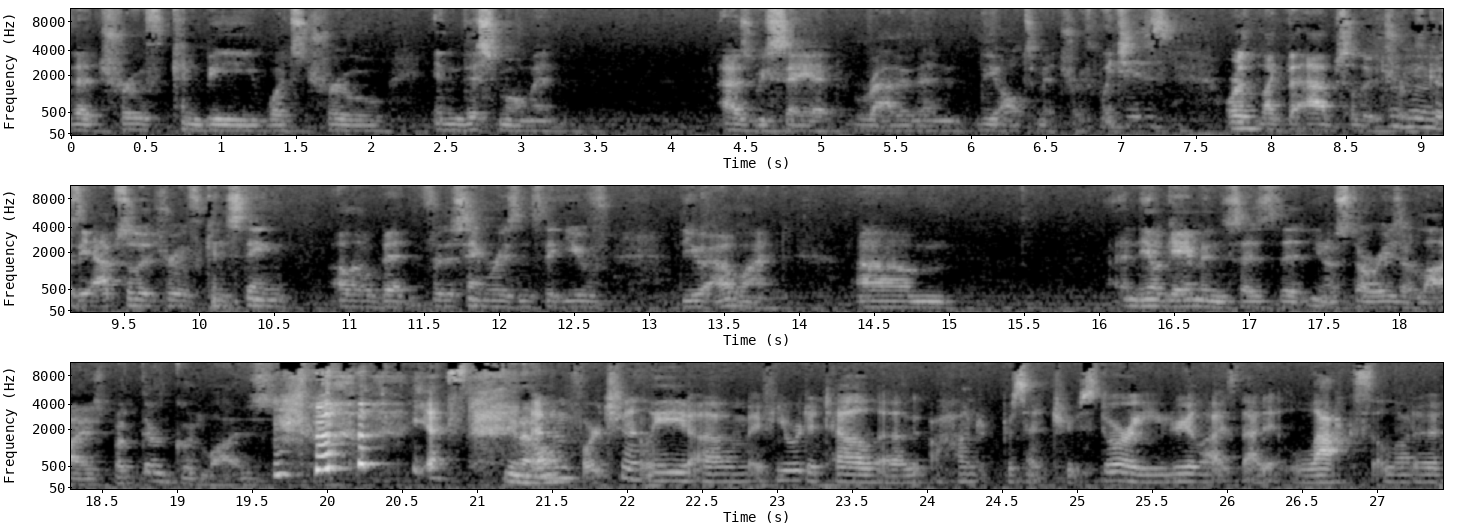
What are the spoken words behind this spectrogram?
The truth can be what's true in this moment as we say it rather than the ultimate truth, which is or like the absolute truth because the absolute truth can sting a little bit for the same reasons that you've that you outlined. Um, Neil Gaiman says that you know stories are lies, but they're good lies. yes. You know? And unfortunately, um, if you were to tell a 100% true story, you'd realize that it lacks a lot of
